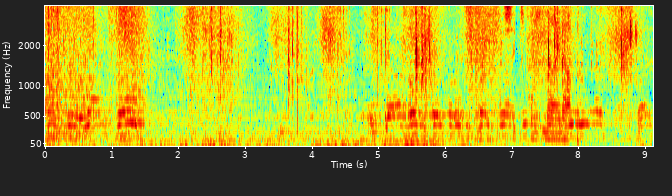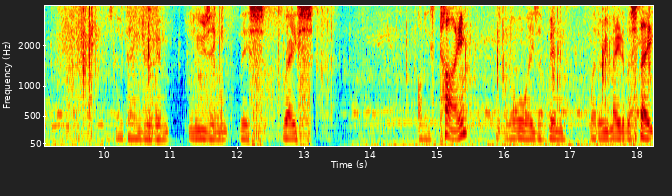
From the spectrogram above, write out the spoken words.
first uh, run shows it's uh, no mistake, the race is very 6.9 up. There's no danger of him losing this race on his time. It would always have been whether he made a mistake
